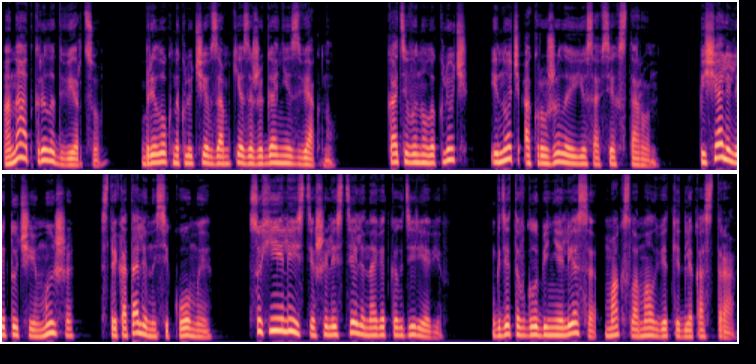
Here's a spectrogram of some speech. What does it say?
Она открыла дверцу. Брелок на ключе в замке зажигания звякнул. Катя вынула ключ, и ночь окружила ее со всех сторон. Пищали летучие мыши, стрекотали насекомые. Сухие листья шелестели на ветках деревьев. Где-то в глубине леса Макс сломал ветки для костра.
